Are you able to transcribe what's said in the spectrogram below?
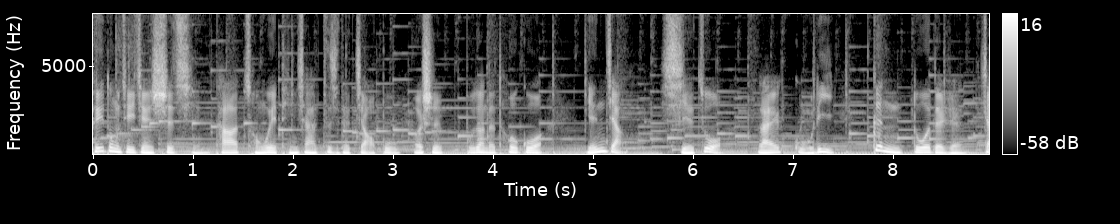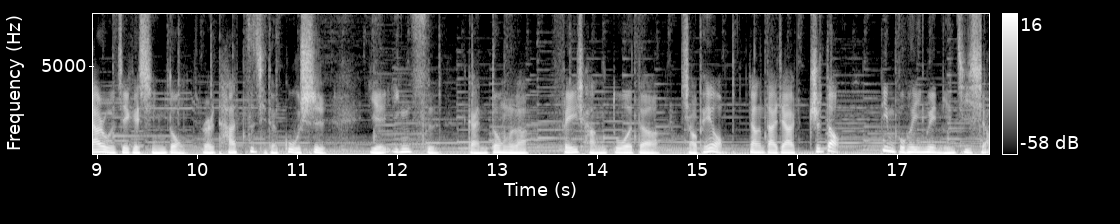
推动这件事情，他从未停下自己的脚步，而是不断地透过演讲、写作来鼓励更多的人加入这个行动。而他自己的故事也因此感动了非常多的小朋友，让大家知道，并不会因为年纪小，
